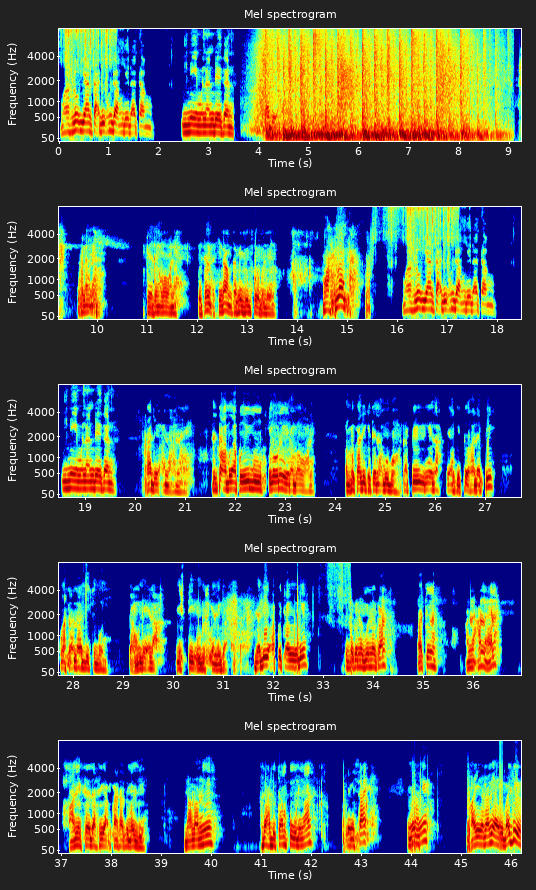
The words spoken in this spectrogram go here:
Makhluk yang tak diundang dia datang. Ini menandakan ada Penat. Okey, tengok bawah ni. Kita nak siram tapi jumpa benda ni. Makhluk. Makhluk yang tak diundang dia datang. Ini menandakan ada anak-anak. Entah berapa ribu koloni dah bawah ni. Berapa kali kita nak bubuh. Tapi inilah yang kita hadapi. Masalah di kebun. Tak boleh elak. Mesti uruskan juga. Jadi apa cara dia? Kita kena gunakan racun anak-anak lah. Ha, ni saya dah siapkan satu baldi. Dalam ni dah dicampur dengan pengside. Sebenarnya air dalam ni air baja.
